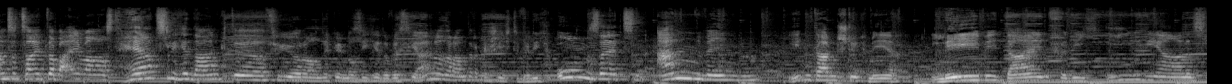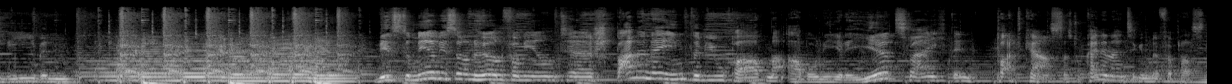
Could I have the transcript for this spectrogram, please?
Ganze Zeit dabei warst. Herzlichen Dank dafür und ich bin mir sicher, du wirst die eine oder andere Geschichte für dich umsetzen, anwenden. Jeden Tag ein Stück mehr. Lebe dein für dich ideales Leben. Willst du mehr wissen und hören von mir und äh, spannende Interviewpartner? Abonniere jetzt gleich den Podcast, dass du keinen einzigen mehr verpasst.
